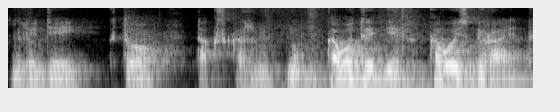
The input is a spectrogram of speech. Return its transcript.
людей, кто, так скажем, ну, кого-то кого избирает.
